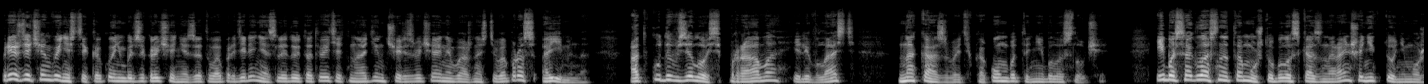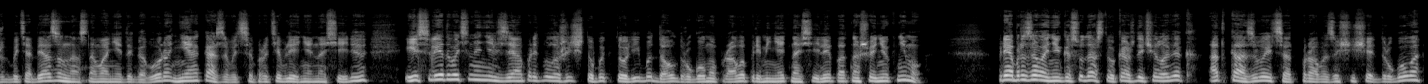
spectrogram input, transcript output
Прежде чем вынести какое-нибудь заключение из этого определения, следует ответить на один чрезвычайной важности вопрос, а именно, откуда взялось право или власть наказывать в каком бы то ни было случае. Ибо, согласно тому, что было сказано раньше, никто не может быть обязан на основании договора не оказывать сопротивления насилию, и, следовательно, нельзя предположить, чтобы кто-либо дал другому право применять насилие по отношению к нему. При образовании государства каждый человек отказывается от права защищать другого,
